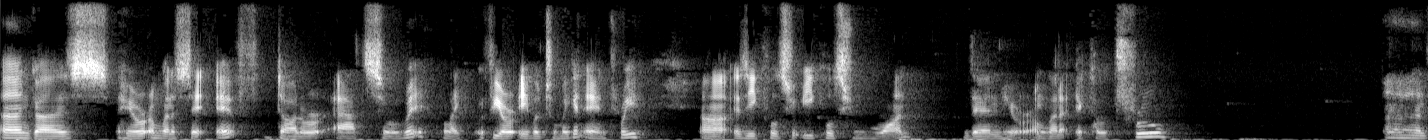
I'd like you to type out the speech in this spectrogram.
And guys here I'm gonna say if dollar add survey. Like if you're able to make an entry uh, is equal to equals to 1 then here I'm gonna echo true. And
